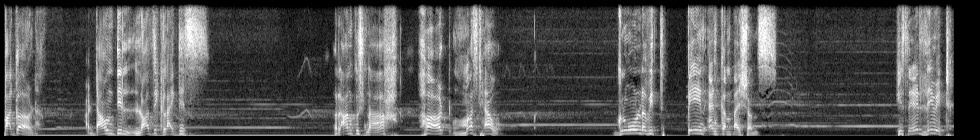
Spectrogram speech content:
buggered down the logic like this. Ramakrishna heart must have groaned with pain and compassions. He said, Leave it.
